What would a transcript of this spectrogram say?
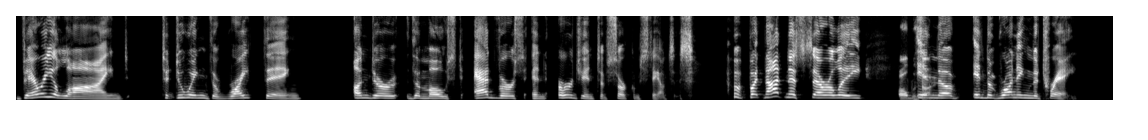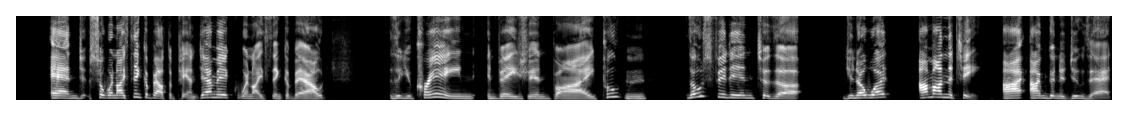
very aligned to doing the right thing under the most adverse and urgent of circumstances, but not necessarily the in the in the running the trade. And so when I think about the pandemic, when I think about the Ukraine invasion by Putin, those fit into the, you know what? I'm on the team. I, I'm going to do that.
